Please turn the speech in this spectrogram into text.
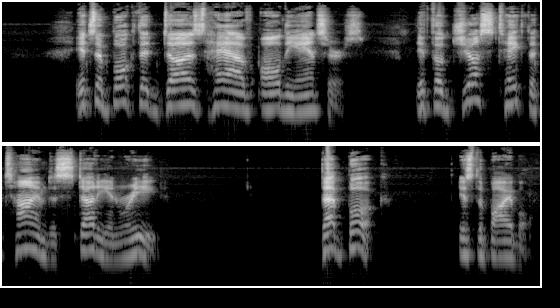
It's a book that does have all the answers, if they'll just take the time to study and read. That book is the Bible.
